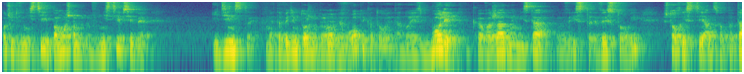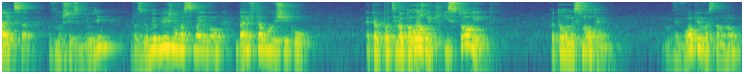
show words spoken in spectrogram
хочет внести и помочь нам внести в себе единство. Мы это видим тоже, например, в Европе, которая это одно из более кровожадных места в истории, что христианство пытается внушить в люди. Возлюби ближнего своего, дай вторую щеку. Это противоположно к истории, которую мы смотрим в Европе в основном,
